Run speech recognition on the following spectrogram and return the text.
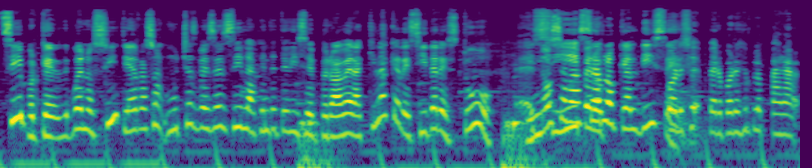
Sí, porque, bueno, sí, tiene razón. Muchas veces sí la gente te dice, pero a ver, aquí la que decide eres tú. y no se va a hacer lo que él dice. pero, por ejemplo, para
